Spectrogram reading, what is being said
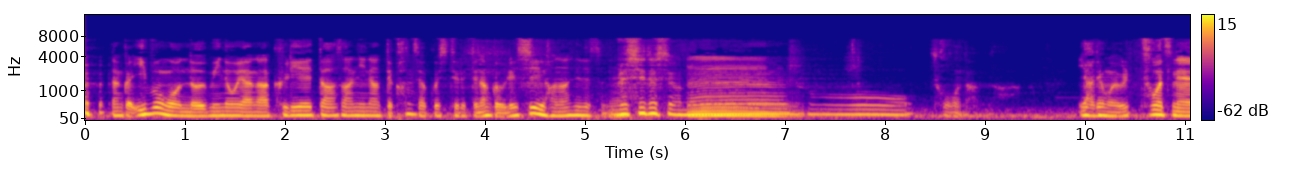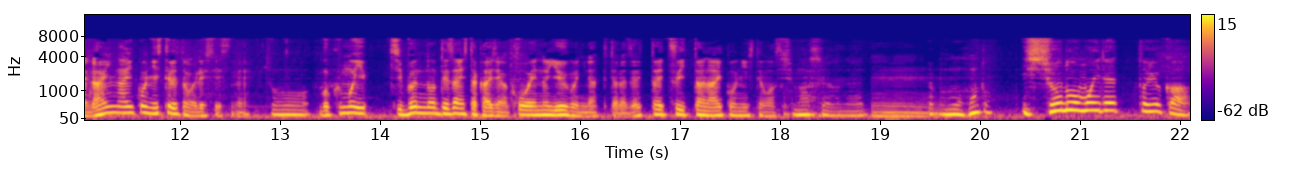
なんか、イボゴンの生みの親がクリエイターさんになって活躍してるって、なんか嬉しい話ですね。嬉しいですよねうん。そう。そうなんだ。いや、でも、うそうですね。LINE のアイコンにしてるとも嬉しいですね。そう。僕もい自分のデザインした会社が公園の遊具になってたら、絶対 Twitter のアイコンにしてます。しますよね。うーんやっぱもう本当一生の思い出というか、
